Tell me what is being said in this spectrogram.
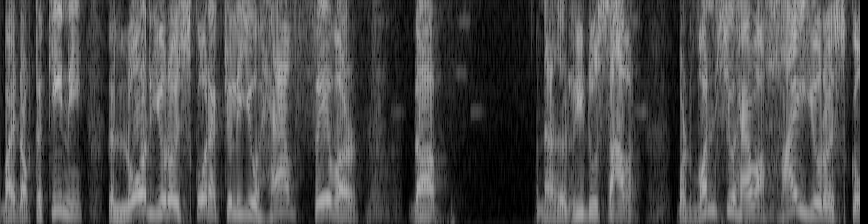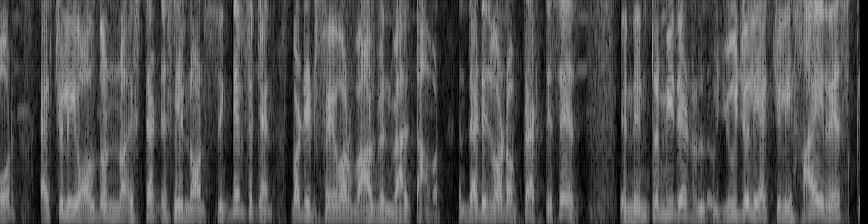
by Dr. Kini, the lower Euro score actually you have favor the the redo SAVR. But once you have a high Euro score, actually, although not, statistically not significant, but it favor valve in valve TAVR. And that is what our practice is. In intermediate, usually actually high risk,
